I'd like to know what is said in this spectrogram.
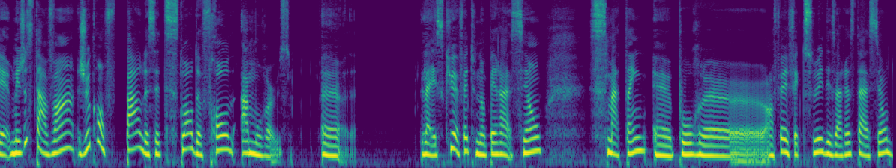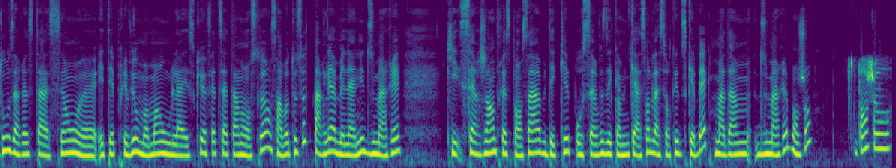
Euh, mais juste avant, je veux qu'on parle de cette histoire de fraude amoureuse. Euh, la SQ a fait une opération ce matin euh, pour euh, effectuer des arrestations. 12 arrestations étaient prévues au moment où la SQ a fait cette annonce-là. On s'en va tout de suite parler à Mélanie Dumaret, qui est sergente responsable d'équipe au service des communications de la Sûreté du Québec. Madame Dumaret, bonjour. Bonjour.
